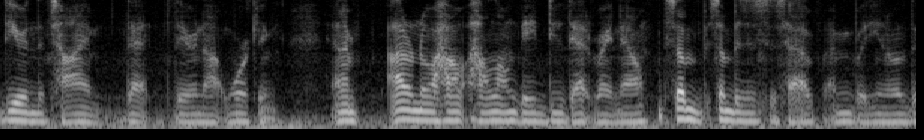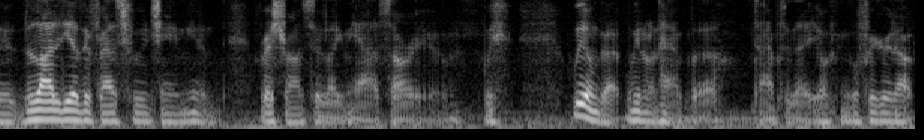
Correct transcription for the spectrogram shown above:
during the time that they're not working and I'm I don't know how, how long they do that right now. Some some businesses have. I mean, but you know, the, a lot of the other fast food chain, you know, restaurants, they're like, yeah, sorry, uh, we we don't got we don't have uh, time for that. Y'all can go figure it out.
